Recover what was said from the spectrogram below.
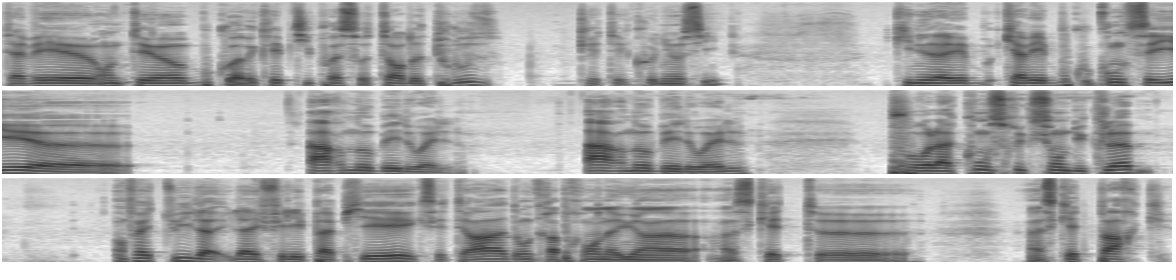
T'avais, euh, on était euh, beaucoup avec les petits poissoteurs de Toulouse, qui étaient connus aussi, qui nous avaient, qui avaient beaucoup conseillé euh, Arnaud Bedwell. Arnaud Bedwell pour la construction du club. En fait, lui, il, a- il avait fait les papiers, etc. Donc après, on a eu un, un skate, un skate park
